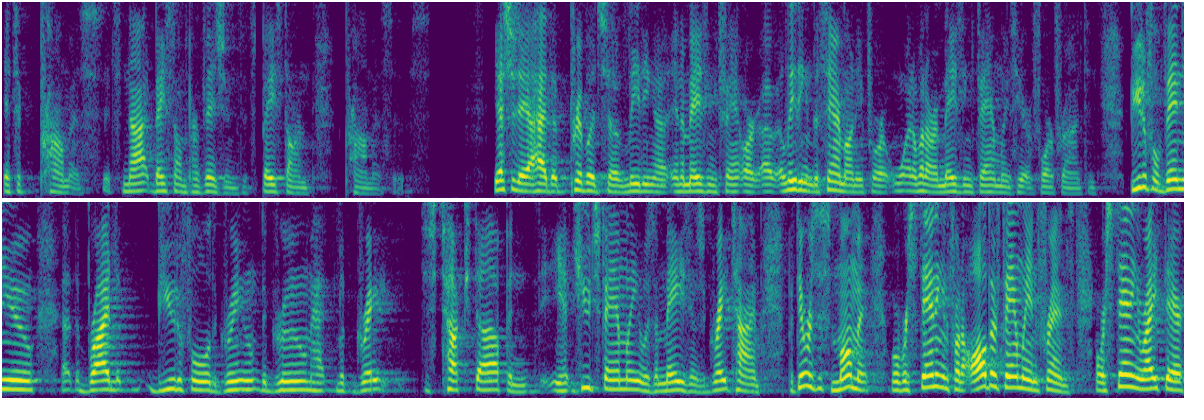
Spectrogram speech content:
It's a promise. It's not based on provisions, it's based on promises. Yesterday, I had the privilege of leading a, an amazing fam- or uh, leading the ceremony for one of our amazing families here at Forefront. And beautiful venue. Uh, the bride looked beautiful. The groom, the groom had looked great just tucked up and huge family. It was amazing. It was a great time. But there was this moment where we're standing in front of all their family and friends, and we're standing right there,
